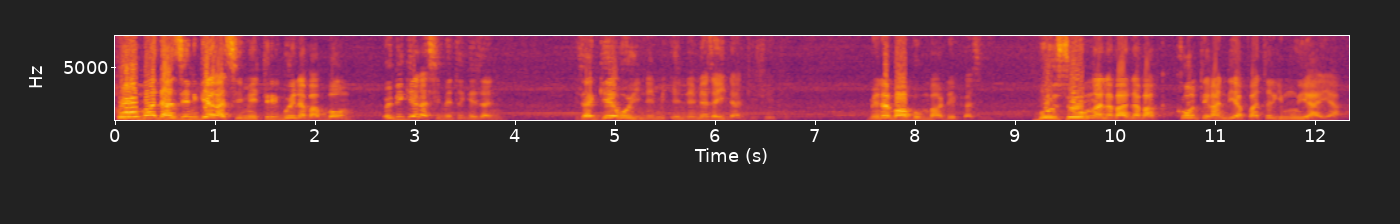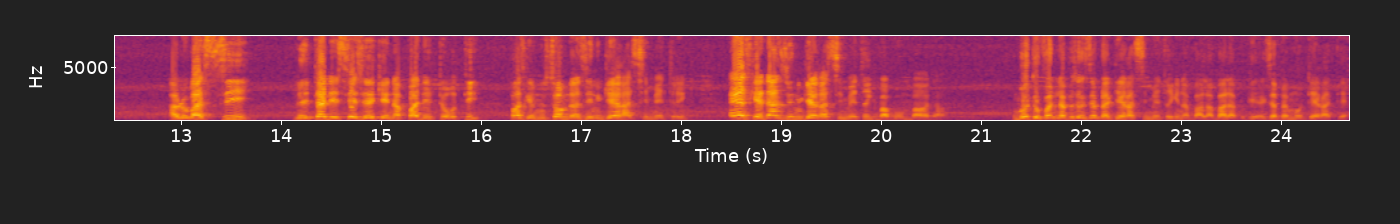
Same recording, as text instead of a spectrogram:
comment dans une guerre asymétrique boye na babombe oyebi guerre asymétrique eza nini eza guerre oyo ennemi aza identifie te maintenant babombarde place nini bozonga na bacompte randi ya patrick muyaya aloba si l'état de siège eke na pas de torti parce que nous sommes dans une guerre asymétrique est ce que dans une guerre asymétrique babombarda moi tofandi napesa exemple ya guerre asymétrique na balabala exemple ya motere a terre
